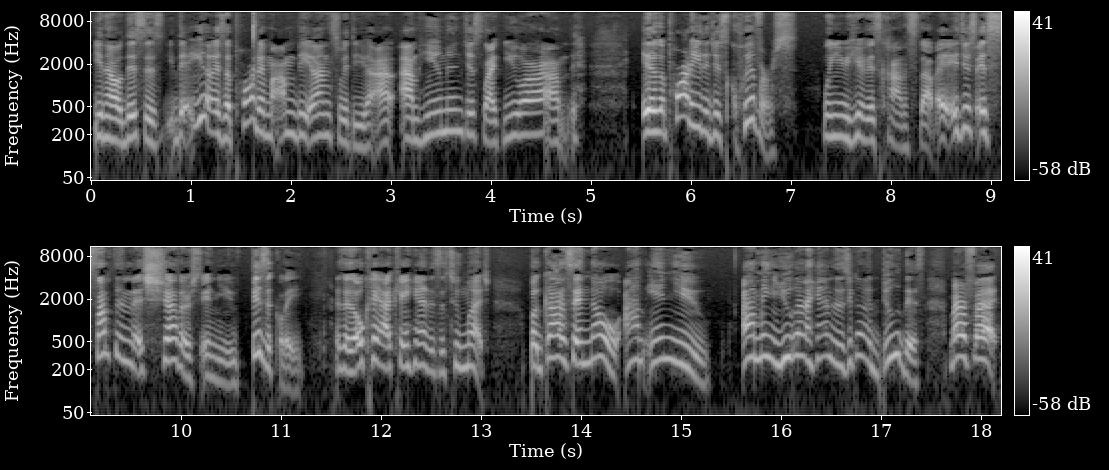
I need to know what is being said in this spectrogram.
you know, this is, you know, it's a part of me. I'm gonna be honest with you. I, am human, just like you are. I'm, there's a part of you that just quivers when you hear this kind of stuff. It just it's something that shudders in you physically and says, "Okay, I can't handle this. It's too much." But God said, "No, I'm in you. I mean, you're gonna handle this. You're gonna do this." Matter of fact,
